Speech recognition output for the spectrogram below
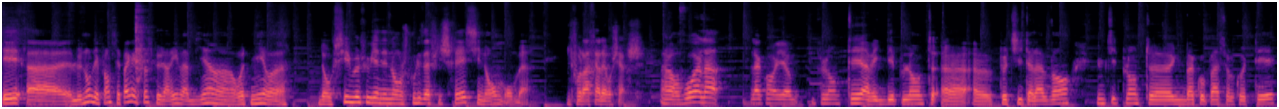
Et euh, le nom des plantes, c'est pas quelque chose que j'arrive à bien retenir. Euh. Donc si je me souviens des noms, je vous les afficherai. Sinon, bon ben, il faudra faire des recherches. Alors voilà l'aquarium planté avec des plantes euh, petites à l'avant, une petite plante, une bacopa sur le côté,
